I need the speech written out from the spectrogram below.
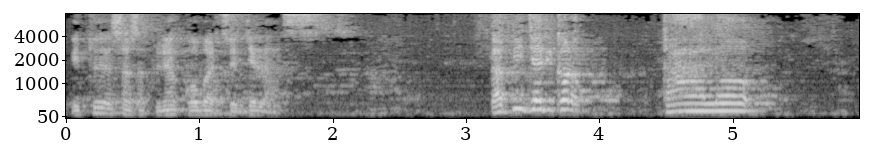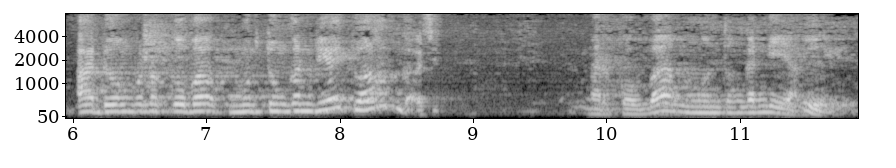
Itu salah satunya kobar sudah jelas. Tapi jadi kalau kalau ada orang bernarkoba menguntungkan dia itu haram nggak sih? narkoba menguntungkan dia Iya.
